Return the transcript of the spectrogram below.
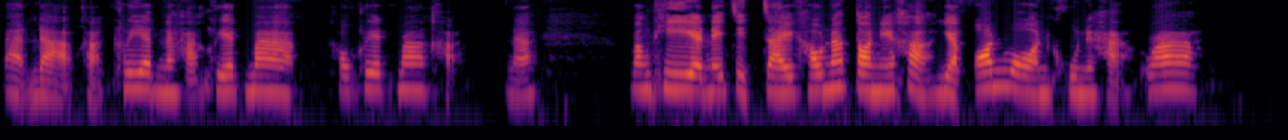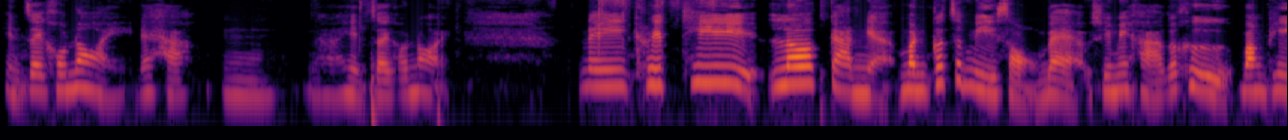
แปดดาบค่ะ เครียดนะคะ เครียดมากเขาเครียดมากค่ะ นะ บางทีในจิตใจเขาณตอนนี้ค่ะ อยากอ้อนวอนคุณนะคะว่าเห็นใจเขาหน่อยนะคะ อืมนะคะเห็นใจเขาหน่อย ในคลิปที่เลิกกันเนี่ย มันก็จะมีสองแบบใช่ไหมคะ ก็คือบางที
